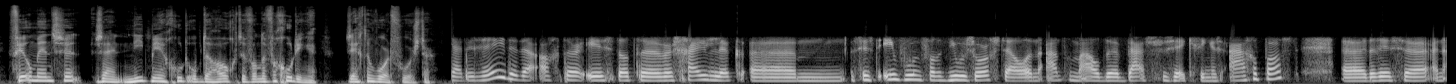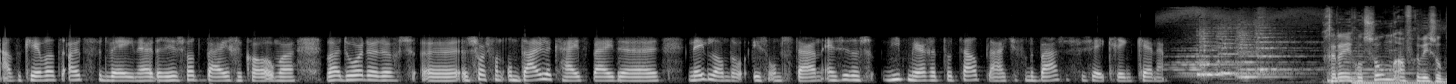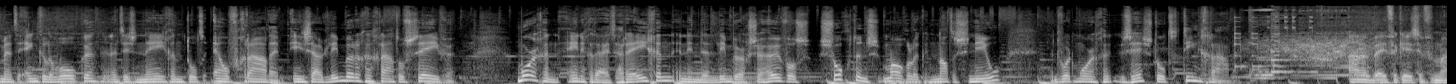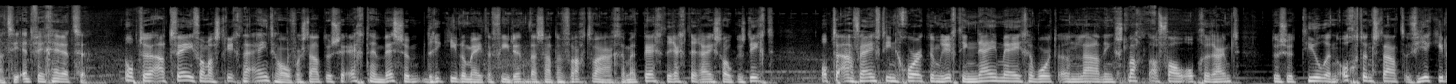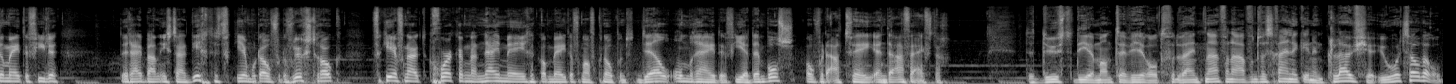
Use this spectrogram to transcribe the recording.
Veel mensen zijn niet meer goed op de hoogte van de vergoedingen, zegt een woordvoerster. Ja, de reden daarachter is dat er waarschijnlijk um, sinds de invoering van het nieuwe zorgstijl een aantal maal de basisverzekering is aangepast. Uh, er is uh, een aantal keer wat uit verdwenen, er is wat bijgekomen, waardoor er dus, uh, een soort van onduidelijkheid bij de Nederlander is ontstaan en ze dus niet meer het totaalplaatje van de basisverzekering kennen. Geregeld zon, afgewisseld met enkele wolken. En het is 9 tot 11 graden. In Zuid-Limburg een graad of 7. Morgen enige tijd regen en in de Limburgse heuvels... ochtends mogelijk natte sneeuw. Het wordt morgen 6 tot 10 graden. ANWB Verkeersinformatie, Edwin Gerritsen. Op de A2 van Maastricht naar Eindhoven staat tussen Echt en Wessem 3 kilometer file. Daar staat een vrachtwagen met pech, de rechte rijstrook is dicht. Op de A15 Gorkum richting Nijmegen wordt een lading slachtafval opgeruimd. Tussen Tiel en Ochten staat 4 kilometer file. De rijbaan is daar dicht, het verkeer moet over de vluchtstrook. Verkeer vanuit Gorkum naar Nijmegen kan beter vanaf knooppunt Del omrijden... via Den Bosch over de A2 en de A50. De duurste diamant ter wereld verdwijnt na vanavond waarschijnlijk in een kluisje. U hoort zo waarom.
